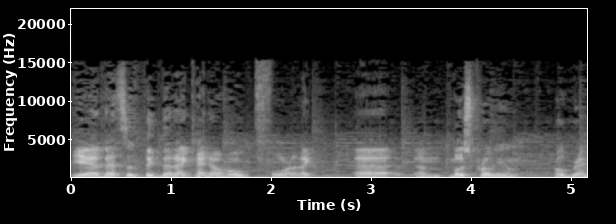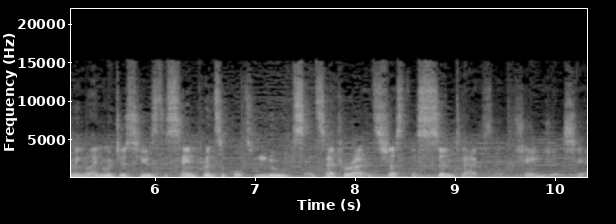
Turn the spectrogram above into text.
yeah, that's the thing that I kind of hope for. Like, uh, um, most program programming languages use the same principles, loops, etc. It's just the syntax that changes. Yeah.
